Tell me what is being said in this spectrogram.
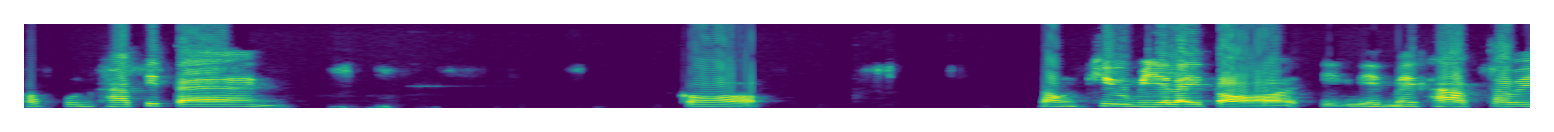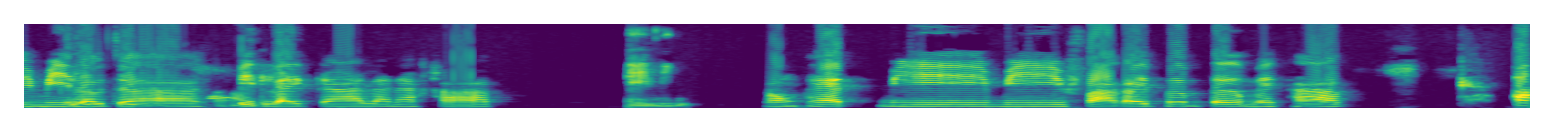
ขอบคุณครับพี่แตง ก็ น้องคิวมีอะไรต่ออีกนิดไหมครับ ถ้าไม่มีเราจะปิดรายการแล้วนะครับไม่มีน้องแพทมีมีฝากอะไรเพิ่มเติมไหมครับ อ๋อ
